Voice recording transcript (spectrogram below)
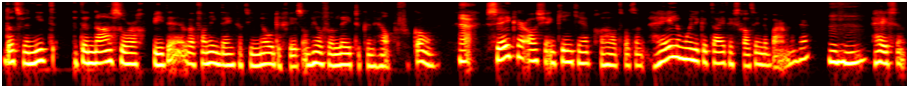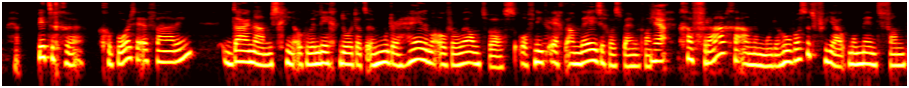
dat we niet de nazorg bieden waarvan ik denk dat die nodig is om heel veel leed te kunnen helpen voorkomen. Ja. Zeker als je een kindje hebt gehad wat een hele moeilijke tijd heeft gehad in de baarmoeder, Mhm. heeft een pittige geboorteervaring daarna misschien ook wellicht doordat een moeder helemaal overweldigd was of niet echt aanwezig was bij me van Ja. ga vragen aan een moeder. Hoe was het voor jou het moment van,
